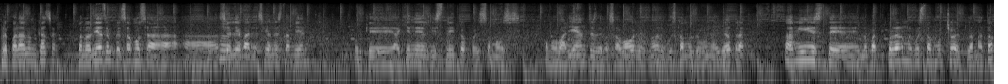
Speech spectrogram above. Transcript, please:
prepararlo en casa. Con los días empezamos a, hacerle variaciones también, porque aquí en el distrito pues somos como variantes de los sabores, ¿no? Le buscamos de una y de otra. A mí, este, en lo particular, me gusta mucho el clamato.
